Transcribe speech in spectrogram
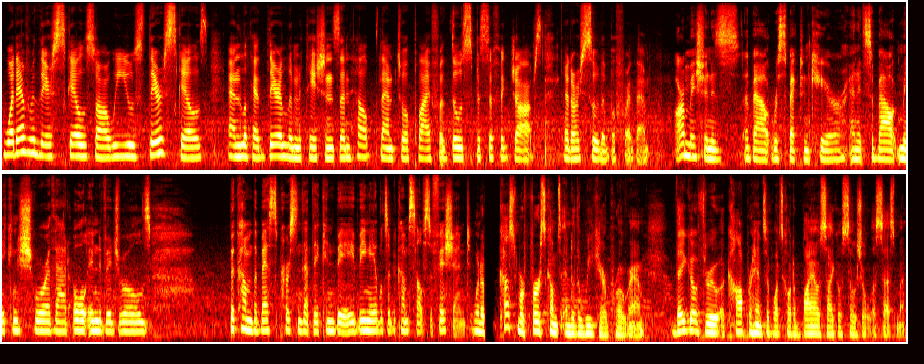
Whatever their skills are, we use their skills and look at their limitations and help them to apply for those specific jobs that are suitable for them. Our mission is about respect and care, and it's about making sure that all individuals become the best person that they can be, being able to become self sufficient. When a customer first comes into the We Care program, they go through a comprehensive what's called a biopsychosocial assessment.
